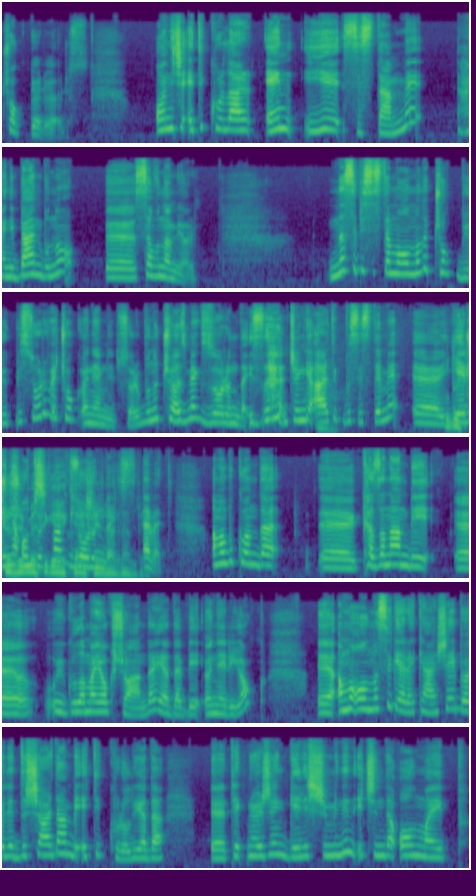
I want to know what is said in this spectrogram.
çok görüyoruz. Onun için etik kurullar en iyi sistem mi? Hani ben bunu e, savunamıyorum. Nasıl bir sistem olmalı çok büyük bir soru ve çok önemli bir soru. Bunu çözmek zorundayız. Çünkü artık bu sistemi e, bu yerine oturtmak zorundayız. Evet. Ama bu konuda e, kazanan bir e, uygulama yok şu anda ya da bir öneri yok. E, ama olması gereken şey böyle dışarıdan bir etik kurulu ya da e, teknolojinin gelişiminin içinde olmayıp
